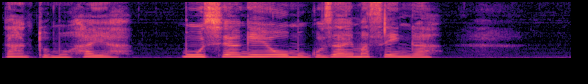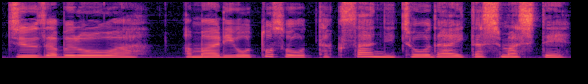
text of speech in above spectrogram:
なんとも早申し上げようもございませんが十三郎はあまりおとそをたくさんに頂戴いたしまして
